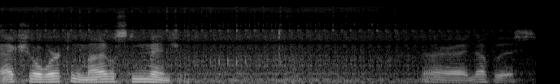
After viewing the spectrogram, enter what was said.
Actual working model steam engine. Alright, enough of this.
